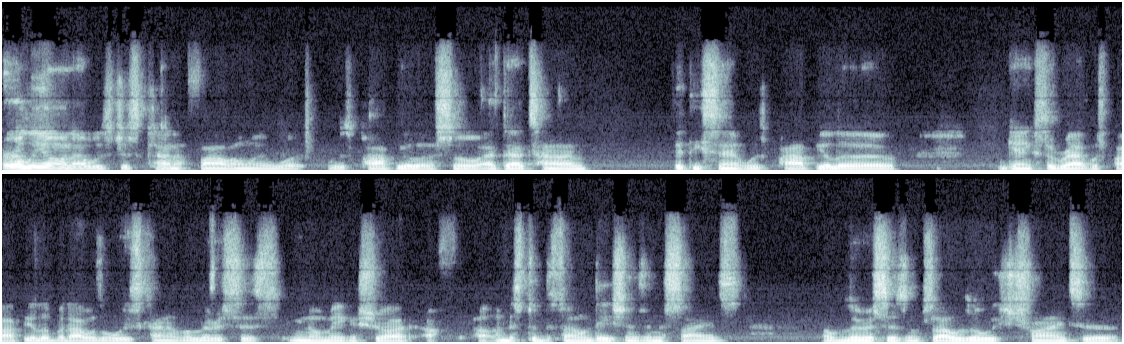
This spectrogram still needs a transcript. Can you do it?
early on, I was just kind of following what was popular. So at that time, 50 Cent was popular, gangster rap was popular, but I was always kind of a lyricist, you know, making sure I, I, I understood the foundations and the science of lyricism. So I was always trying to,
